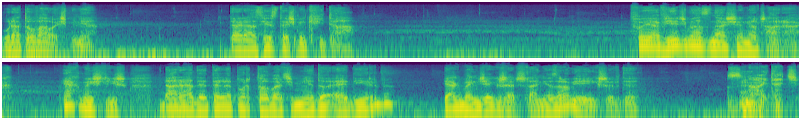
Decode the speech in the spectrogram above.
Uratowałeś mnie. Teraz jesteśmy kwita. Twoja wiedźma zna się na czarach. Jak myślisz, da radę teleportować mnie do Edirn? Jak będzie grzeczna, nie zrobię jej krzywdy. Znajdę cię.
